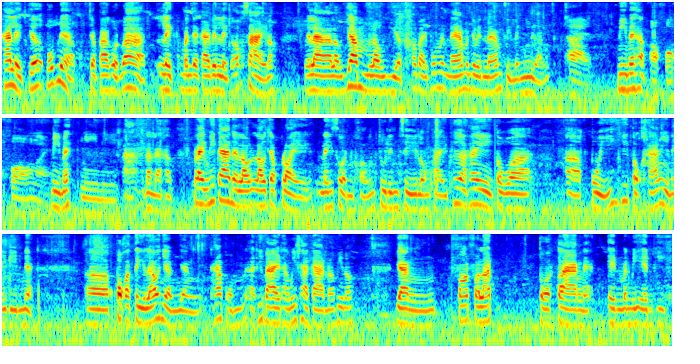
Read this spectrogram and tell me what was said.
ถ้าเหล็กเยอะปุ๊บเนี่ยจะปรากฏว่าเหล็กมันจะกลายเป็นเหล็กออกไซด์เนาะเวลาเราย่ำเราเหยียบเข้าไปปุ๊บน้ำมันจะเป็นน้ำสีเหลืองใช่ มีไหมครับเอาฟองๆหน่อย มีไหมมีมี อ่านั่นแหละครับ แปลงพิก้าเนี่ยเราเราจะปล่อยในส่วนของจุลินทรีย์ลงไปเพื่อให้ตัวอ่าปุ๋ยที่ตกค้างอยู่ในดินเนี่ยเอ่อปกติแล้วอย่างอย่างถ้าผมอธิบายทางวิชาการเนาะพี่เนาะอย่างฟอสฟอรัสตัวกลางเนี่ย N มันมี NPK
